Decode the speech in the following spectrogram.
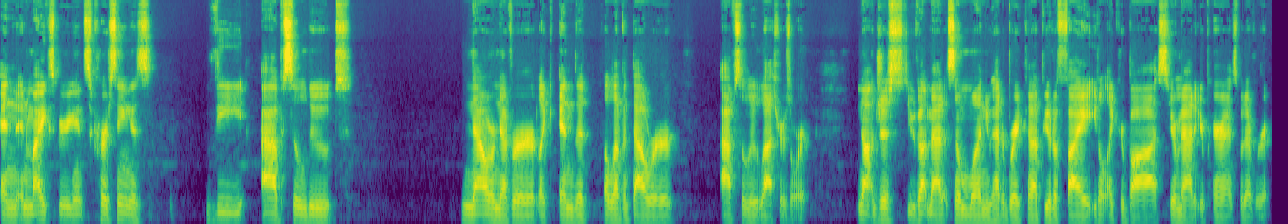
and in my experience, cursing is the absolute now or never, like in the 11th hour, absolute last resort. Not just you got mad at someone, you had a breakup, you had a fight, you don't like your boss, you're mad at your parents, whatever.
